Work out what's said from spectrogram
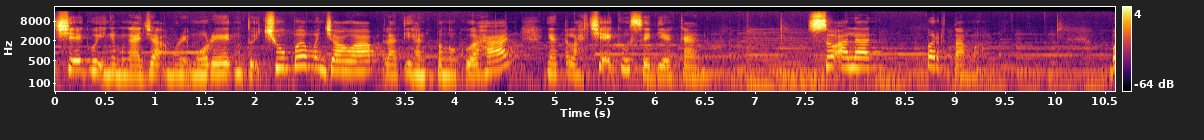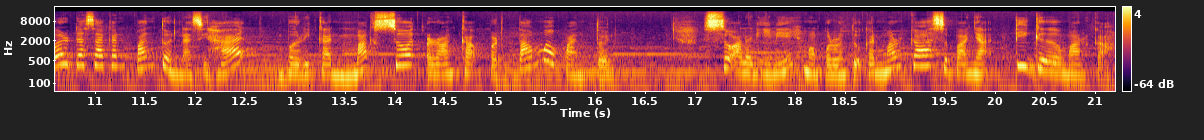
cikgu ingin mengajak murid-murid untuk cuba menjawab latihan pengukuhan yang telah cikgu sediakan. Soalan pertama. Berdasarkan pantun nasihat, berikan maksud rangkap pertama pantun. Soalan ini memperuntukkan markah sebanyak tiga markah.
